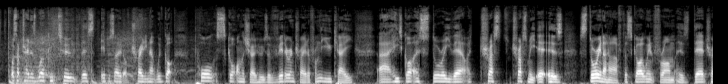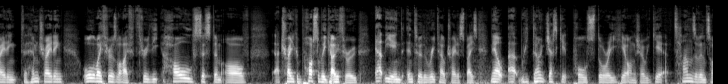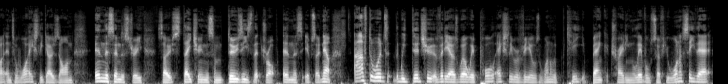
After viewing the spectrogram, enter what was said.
What's up, traders? Welcome to this episode of Trading Nut. We've got Paul Scott on the show, who's a veteran trader from the UK. Uh, he's got a story there. I trust. Trust me, it is story and a half. This guy went from his dad trading to him trading, all the way through his life, through the whole system of a trader could possibly go through at the end into the retail trader space. Now, uh, we don't just get Paul's story here on the show, we get tons of insight into what actually goes on in this industry. So stay tuned. There's some doozies that drop in this episode. Now, afterwards, we did shoot a video as well where Paul actually reveals one of the key bank trading levels. So if you want to see that,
